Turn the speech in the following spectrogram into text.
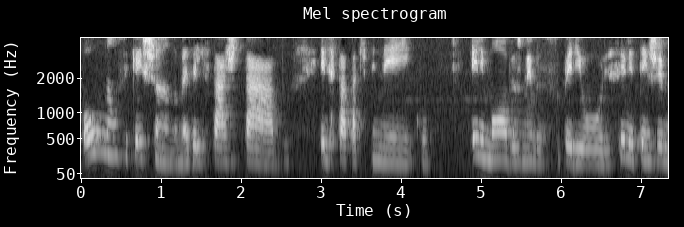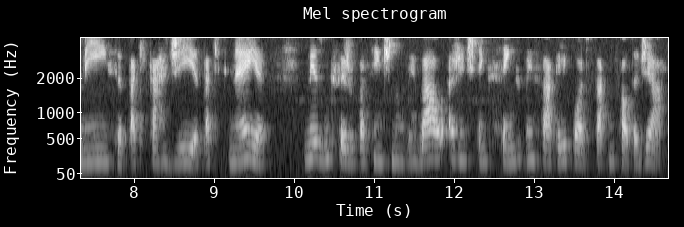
ou não se queixando, mas ele está agitado, ele está taquipneico, ele move os membros superiores, se ele tem gemência, taquicardia, taquipneia, mesmo que seja o paciente não verbal, a gente tem que sempre pensar que ele pode estar com falta de ar.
